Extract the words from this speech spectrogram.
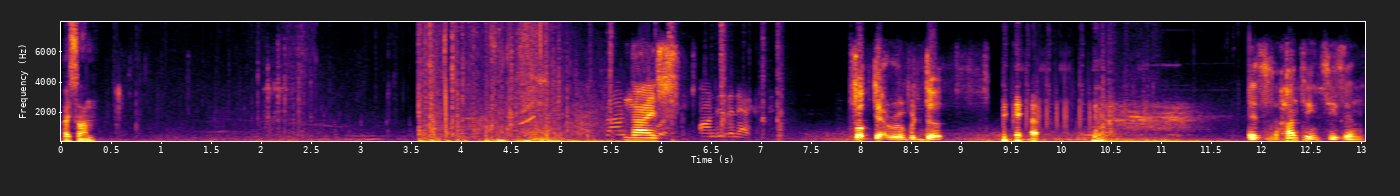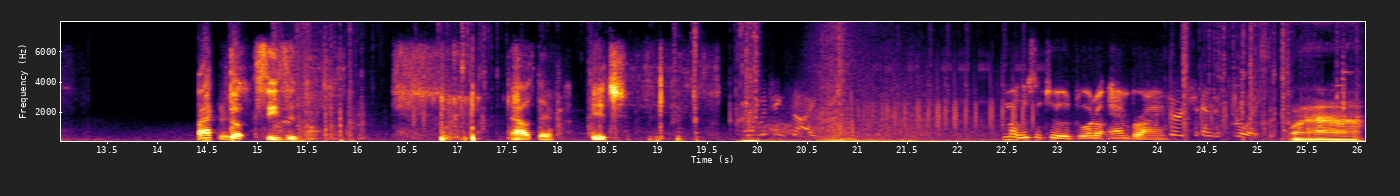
I saw him. Nice. On to the next. Fuck that rubber duck. It's hunting season. Crackers Duck season, out there. bitch. Switching sides. Am I losing to Eduardo and Brian? Search and destroy. Wow.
